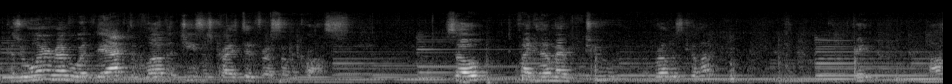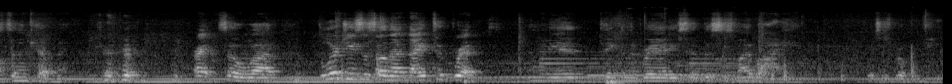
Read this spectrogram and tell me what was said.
Because we want to remember what the act of love that Jesus Christ did for us on the cross. So, if I could have my two brothers come up. Great. Austin and Kevin. All right, so uh, the Lord Jesus on that night took bread. He had taken the bread, he said, This is my body, which is broken for you.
